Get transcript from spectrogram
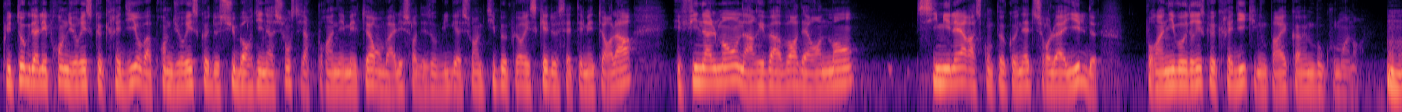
plutôt que d'aller prendre du risque crédit, on va prendre du risque de subordination, c'est-à-dire pour un émetteur, on va aller sur des obligations un petit peu plus risquées de cet émetteur-là. Et finalement, on arrive à avoir des rendements similaire à ce qu'on peut connaître sur le high yield pour un niveau de risque crédit qui nous paraît quand même beaucoup moindre. Mmh.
